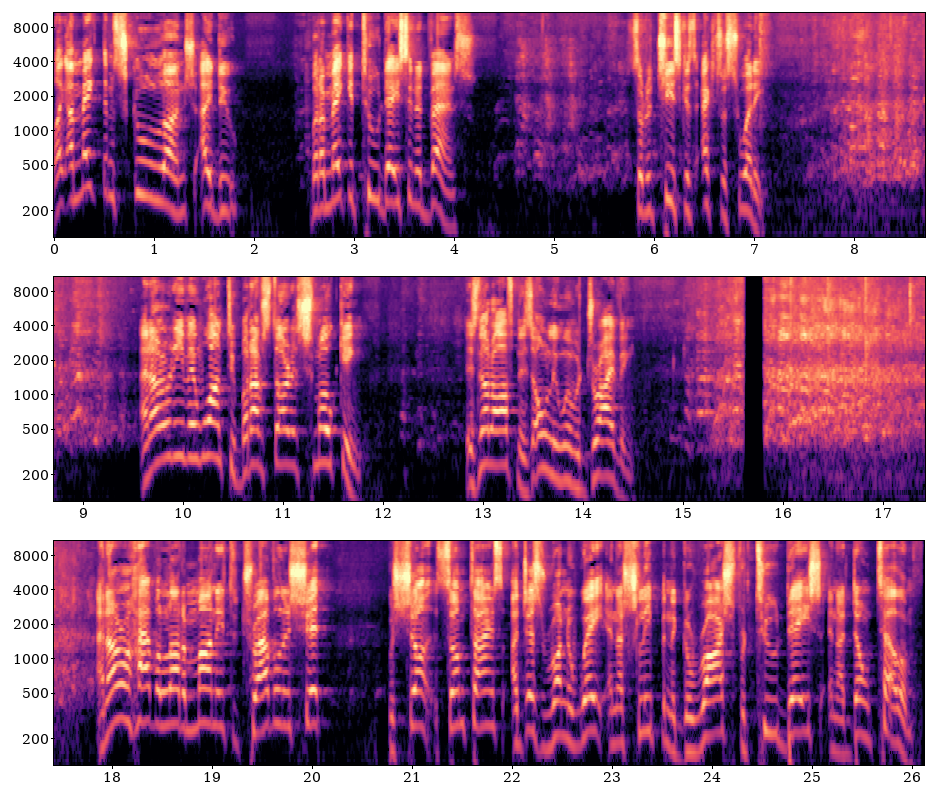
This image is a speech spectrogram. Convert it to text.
Like I make them school lunch, I do, but I make it two days in advance. So the cheese gets extra sweaty. And I don't even want to, but I've started smoking. It's not often, it's only when we're driving. And I don't have a lot of money to travel and shit. But sometimes I just run away and I sleep in the garage for two days and I don't tell them.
